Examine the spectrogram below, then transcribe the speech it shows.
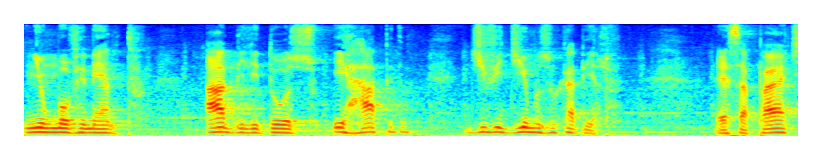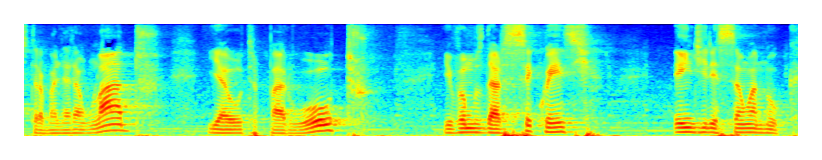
Em um movimento habilidoso e rápido, dividimos o cabelo. Essa parte trabalhará um lado e a outra para o outro, e vamos dar sequência em direção à nuca,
